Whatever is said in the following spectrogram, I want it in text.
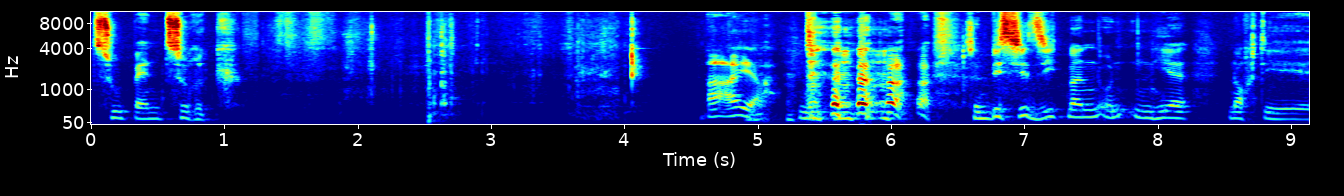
zu Ben zurück. Ah ja. so ein bisschen sieht man unten hier noch die,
